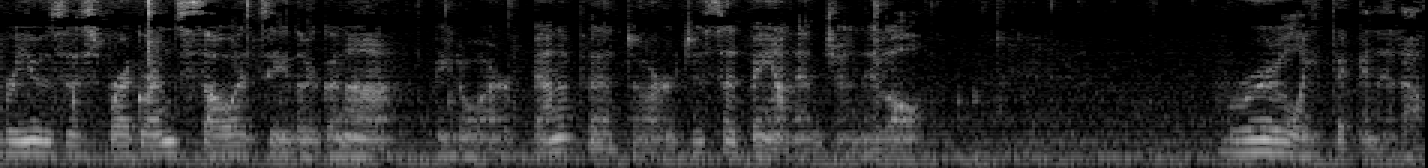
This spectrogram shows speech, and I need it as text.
Never use this fragrance, so it's either gonna be to our benefit or disadvantage, and it'll really thicken it up.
